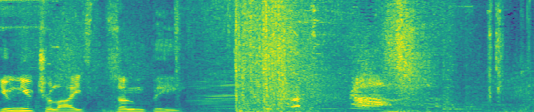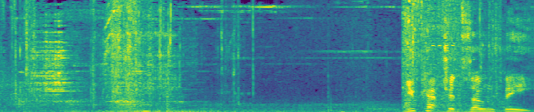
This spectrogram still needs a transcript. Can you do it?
You neutralized Zone B. You captured Zone B.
